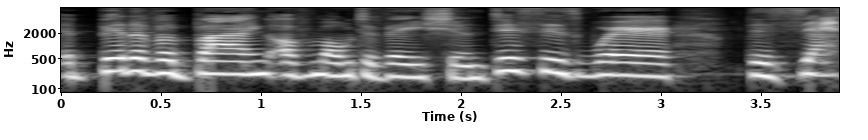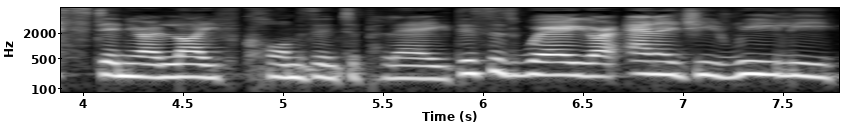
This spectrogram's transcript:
a bit of a bang of motivation. This is where the zest in your life comes into play. This is where your energy really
